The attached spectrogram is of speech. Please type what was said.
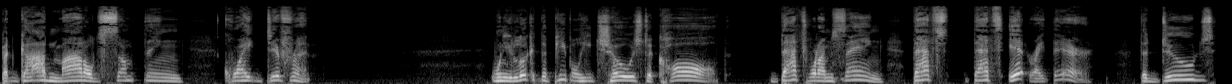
But God modeled something quite different. When you look at the people he chose to call, that's what I'm saying. That's, that's it right there. The dudes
